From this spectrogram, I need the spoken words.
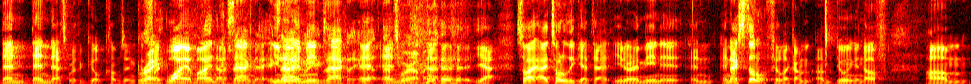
Then then that's where the guilt comes in. 'cause, Right. Like, why am I not Exactly, doing that? You know what I exactly, mean? exactly. Yeah, that's where I'm at. yeah. So I, I totally get that. You know what I mean? And, and and I still don't feel like I'm I'm doing enough. Um,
